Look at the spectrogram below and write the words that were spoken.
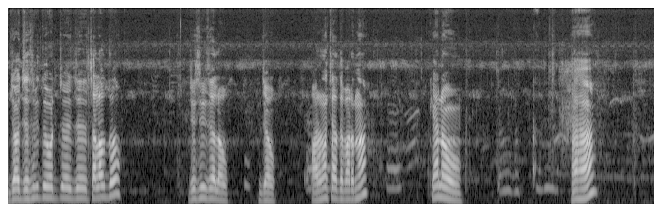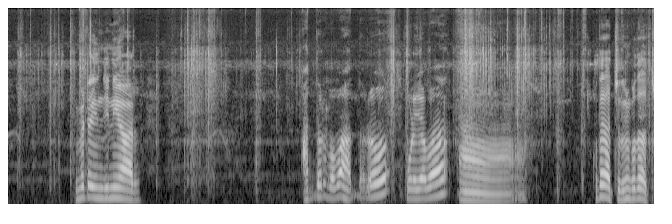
যাও, জেসিবি তো চালাও তো। জেসিবি চালাও, যাও। পারো না, চালাতে পারো না? কেন? হ্যাঁ হ্যাঁ। তুমি একটা ইঞ্জিনিয়ার হাত ধরো বাবা হাত ধরো পড়ে যাবা। কোথায় যাচ্ছ? তুমি কোথায় যাচ্ছ?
